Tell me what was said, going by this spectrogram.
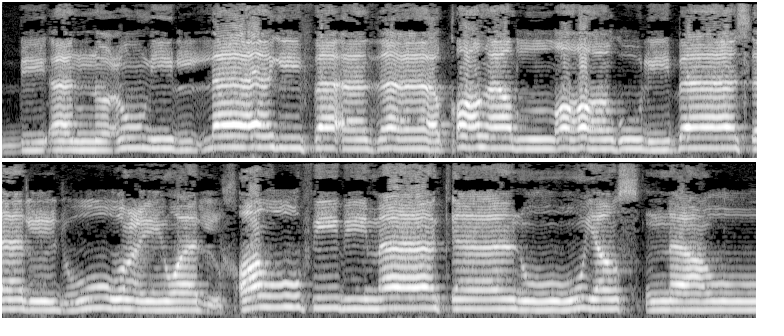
بأنعم الله فأذاقها الله لباس الجوع والخوف بما كانوا يصنعون.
